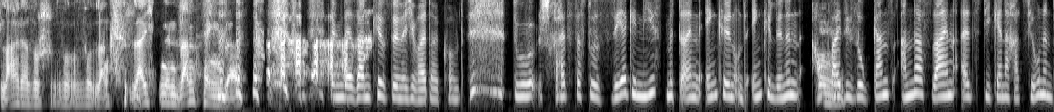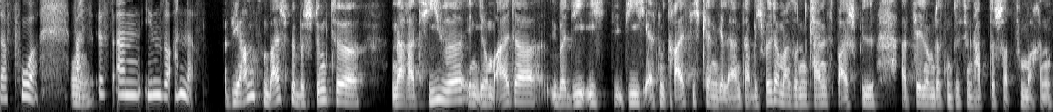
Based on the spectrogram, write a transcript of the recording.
leider so, so, so lang, leicht in den Sand hängen bleibt. in der Sandkiste nicht weiterkommt. Du schreibst, dass du es sehr genießt mit deinen Enkeln und Enkelinnen, auch mhm. weil sie so ganz anders seien als die Generationen davor. Was mhm. ist an ihnen so anders? Sie haben zum Beispiel bestimmte Narrative in ihrem Alter, über die ich, die ich erst mit 30 kennengelernt habe. Ich will da mal so ein kleines Beispiel erzählen, um das ein bisschen haptischer zu machen.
